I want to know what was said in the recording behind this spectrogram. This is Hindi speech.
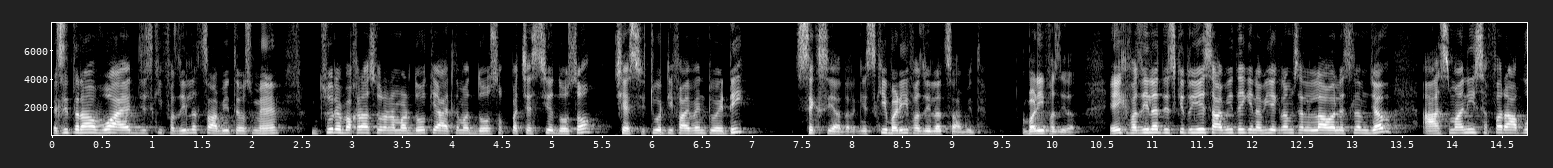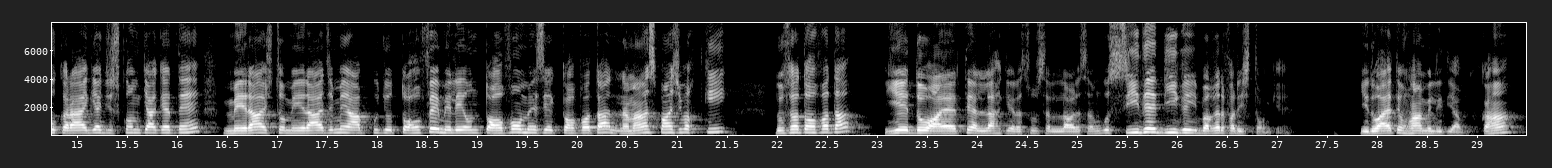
इसी तरह वो आयत जिसकी फजीलत साबित है, उसमें है सूर्य बकरा सूर्य नंबर दो की आयत नंबर दो सौ पचासी और दो सौ छियासी two eighty five and two eighty six याद रखें, इसकी बड़ी फजीलत साबित है, बड़ी फजीलत। एक फजीलत इसकी तो ये साबित है कि नबी अकरम सल्लल्लाहु अलैहि वसल्लम जब आसमानी सफ़र आपको कराया गया, जिसको हम क्या कहते हैं? मेराज। तो मेराज में आपको जो तोहफे मिले, उन तोहफ़ों में से एक तोहफ़ा था नमाज़ पाँच वक्त की, दूसरा तोहफ़ा था ये दो आयतें अल्लाह के रसूल सल्लल्लाहु अलैहि वसल्लम को सीधे दी गई बगैर फरिश्तों के। ये दो आयतें वहाँ मिली थी आपको। कहाँ?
